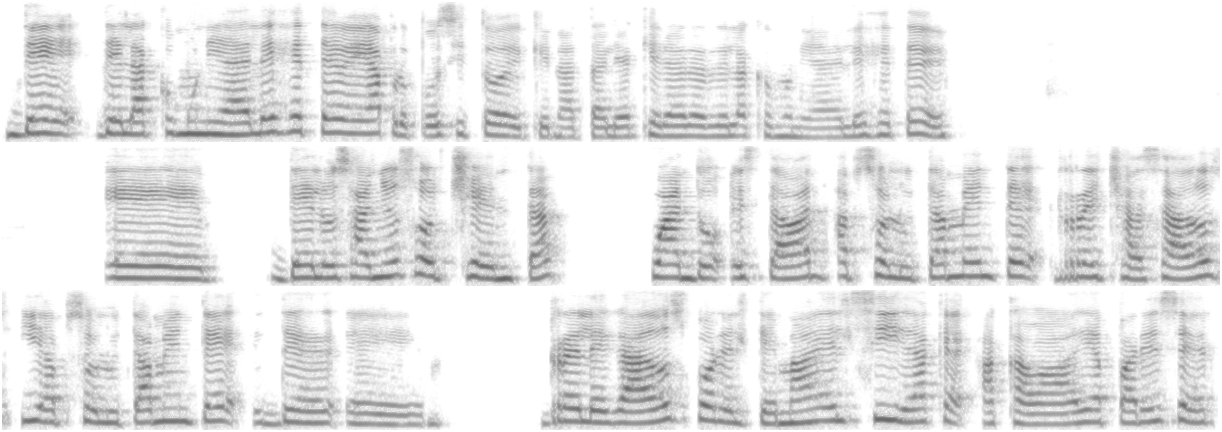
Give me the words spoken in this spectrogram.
de, de la comunidad LGTB a propósito de que Natalia quiere hablar de la comunidad LGTB. Eh, de los años 80, cuando estaban absolutamente rechazados y absolutamente de, eh, relegados por el tema del SIDA que acababa de aparecer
